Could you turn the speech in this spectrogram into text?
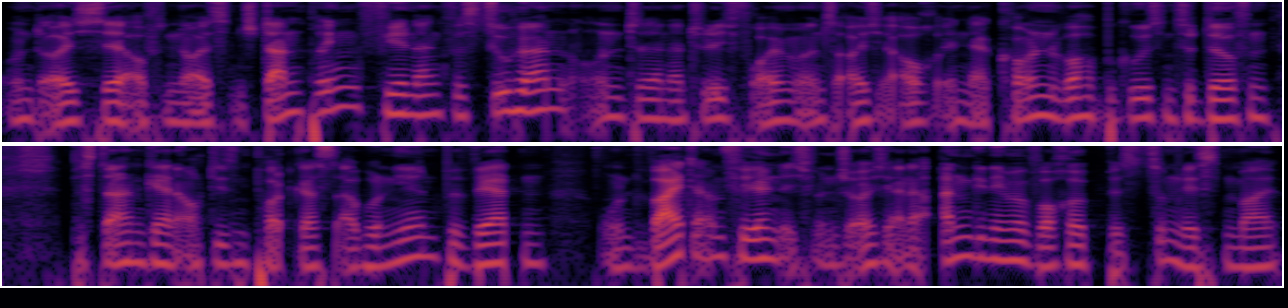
und euch äh, auf den neuesten Stand bringen. Vielen Dank fürs Zuhören und äh, natürlich freuen wir uns, euch auch in der kommenden Woche begrüßen zu dürfen. Bis dahin gerne auch diesen Podcast abonnieren, bewerten und weiterempfehlen. Ich wünsche euch eine angenehme Woche. Bis zum nächsten Mal.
